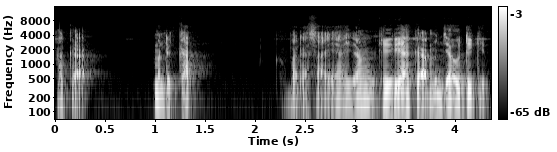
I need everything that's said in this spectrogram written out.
agak mendekat kepada saya, yang kiri agak menjauh dikit.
